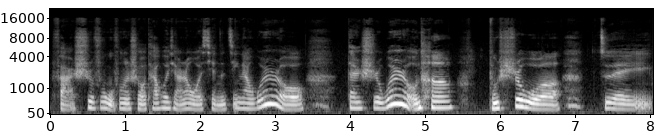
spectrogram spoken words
法式复古风的时候，他会想让我显得尽量温柔，但是温柔呢不是我最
